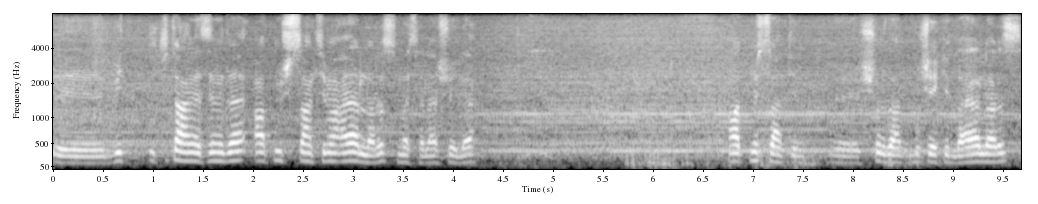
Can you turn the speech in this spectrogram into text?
E, bir iki tanesini de 60 santime ayarlarız mesela şöyle 60 santim e, şuradan bu şekilde ayarlarız.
